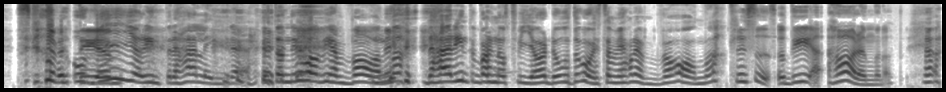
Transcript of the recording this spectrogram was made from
skriv ett Och vi gör inte det här längre utan nu har vi en vana. det här är inte bara något vi gör då och då utan vi har en vana. Precis och det har ändå något. Ja.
